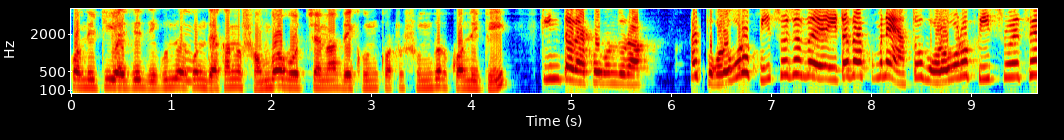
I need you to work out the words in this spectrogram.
কোয়ালিটি আছে যেগুলো এখন দেখানো সম্ভব হচ্ছে না। দেখুন কত সুন্দর কোয়ালিটি স্কিনটা দেখো বন্ধুরা। আর বড় বড় পিস রয়েছে এটা দেখো মানে এত বড় বড় পিস রয়েছে।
